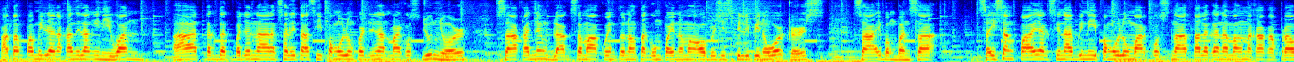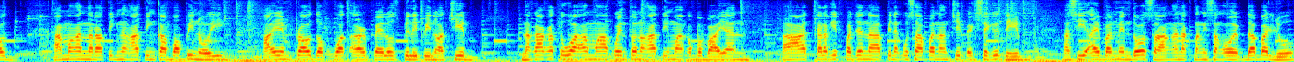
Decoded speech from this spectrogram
at ang pamilya na kanilang iniwan. At dagdag pa dyan na nagsalita si Pangulong Ferdinand Marcos Jr. sa kanyang vlog sa mga kwento ng tagumpay ng mga overseas Filipino workers sa ibang bansa. Sa isang payag, sinabi ni Pangulong Marcos na talaga namang nakaka-proud ang mga narating ng ating kapwa Pinoy. I am proud of what our fellows Filipino achieved. Nakakatuwa ang mga kwento ng ating mga kababayan. At kalagit pa dyan na pinag-usapan ng Chief Executive na si Ivan Mendoza, ang anak ng isang OFW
